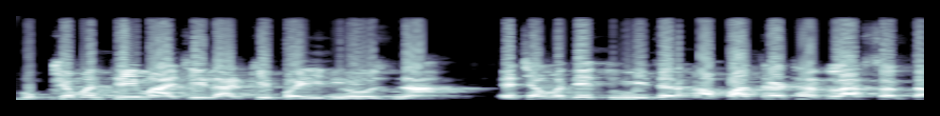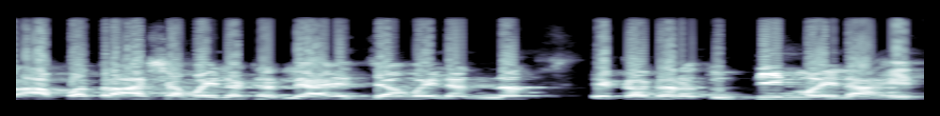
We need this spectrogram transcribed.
मुख्यमंत्री माझी लाडकी बहीण योजना याच्यामध्ये तुम्ही जर अपात्र ठरला असाल तर अपात्र अशा महिला ठरल्या आहेत ज्या महिलांना एका घरातून तीन महिला आहेत.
